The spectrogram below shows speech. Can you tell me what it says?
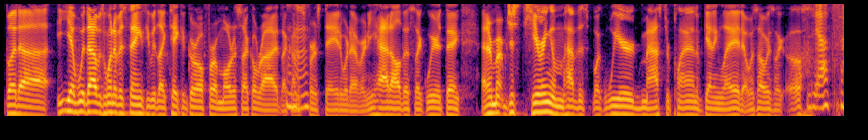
But uh, yeah, well, that was one of his things. He would like take a girl for a motorcycle ride, like on his first date or whatever, and he had all this like weird thing. And I remember just hearing him have this like weird master plan of getting laid. I was always like, ugh, Yeah, it's so,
